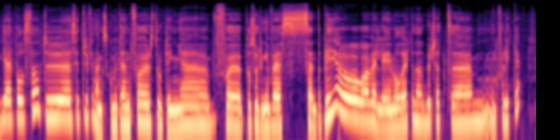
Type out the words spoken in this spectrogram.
Geir Pollestad? Du sitter i finanskomiteen for Stortinget, for, på Stortinget for Senterpartiet og var veldig involvert i denne budsjettforliket.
